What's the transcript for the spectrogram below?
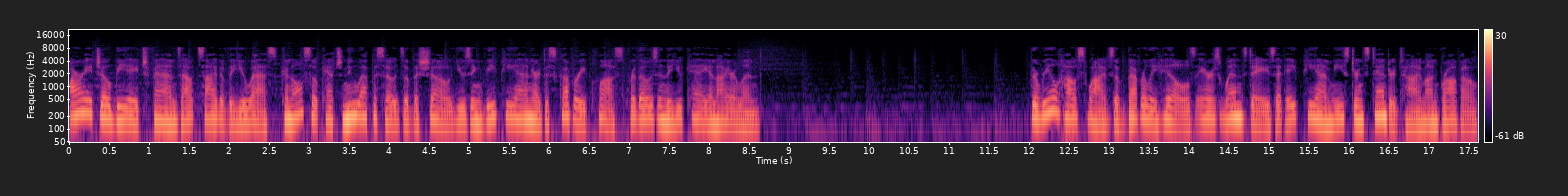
RHOBH fans outside of the US can also catch new episodes of the show using VPN or Discovery Plus for those in the UK and Ireland. The Real Housewives of Beverly Hills airs Wednesdays at 8 p.m. Eastern Standard Time on Bravo.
